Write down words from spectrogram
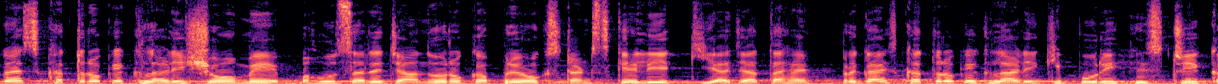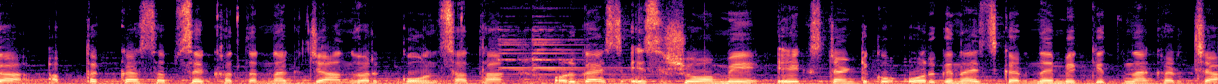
गैस खतरों के खिलाड़ी शो में बहुत सारे जानवरों का प्रयोग स्टंट्स के लिए किया जाता है। पर गैस खतरों के खिलाड़ी की पूरी हिस्ट्री का अब तक का सबसे खतरनाक जानवर कौन सा था? और गैस इस शो में एक स्टंट को ऑर्गेनाइज करने में कितना खर्चा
